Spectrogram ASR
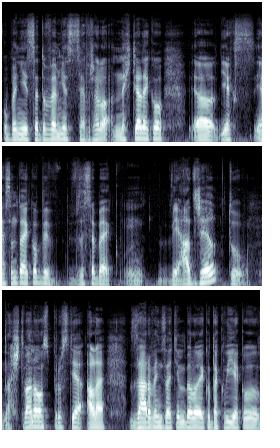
úplně se to ve mně sevřelo. Nechtěl jako, uh, jak, já jsem to jako by ze sebe mm, vyjádřil, tu naštvanost prostě, ale zároveň zatím bylo jako takový jako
